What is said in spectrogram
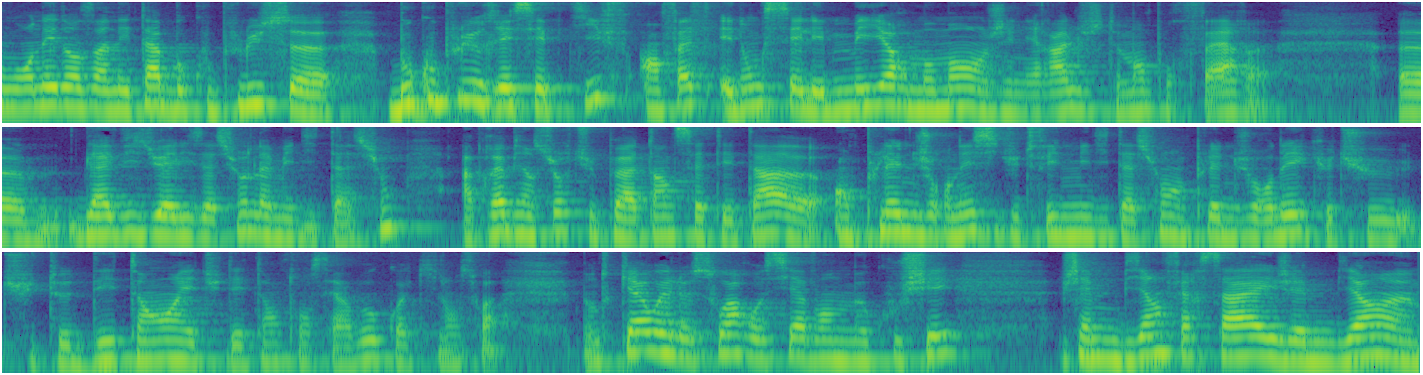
où on est dans un état beaucoup plus, beaucoup plus réceptif en fait et donc c'est les meilleurs moments en général justement pour faire euh, de la visualisation, de la méditation. Après, bien sûr, tu peux atteindre cet état euh, en pleine journée si tu te fais une méditation en pleine journée et que tu, te détends et tu détends ton cerveau, quoi qu'il en soit. Mais en tout cas, ouais, le soir aussi, avant de me coucher, j'aime bien faire ça et j'aime bien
